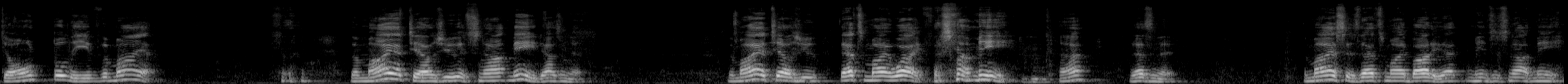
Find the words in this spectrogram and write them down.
Don't believe the Maya. the Maya tells you it's not me, doesn't it? The Maya tells you that's my wife, that's not me. Huh? Doesn't it? The Maya says that's my body, that means it's not me.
